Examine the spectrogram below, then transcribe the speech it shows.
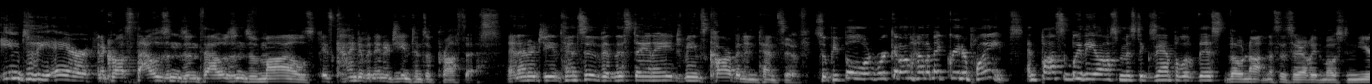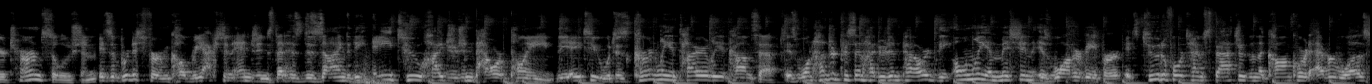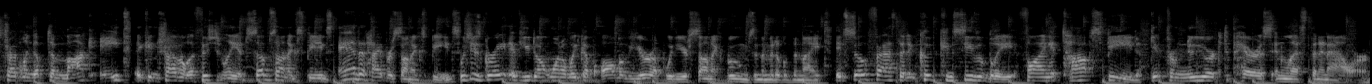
into the air and across thousands and thousands of miles is kind of an energy intensive process. And energy intensive in this day and age means carbon intensive. So people are working on how to make greener planes. And possibly the awesomest example of this, though not necessarily the most near-term solution, is a British firm called Reaction Engines that has designed the A2 hydrogen-powered plane. The A2, which is currently entirely a concept, is 100% hydrogen-powered. The only emission is water vapor. It's two to four times faster than the Concorde ever was, traveling up to Mach 8. It can travel efficiently at subsonic speeds and at hypersonic speeds, which is great if you don't want to wake up all of Europe with your sonic booms in the middle of the night. It's so fast that it could conceivably, flying at top speed, get from New York to Paris in less than an hour.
